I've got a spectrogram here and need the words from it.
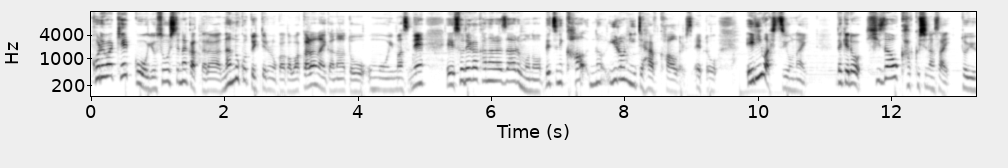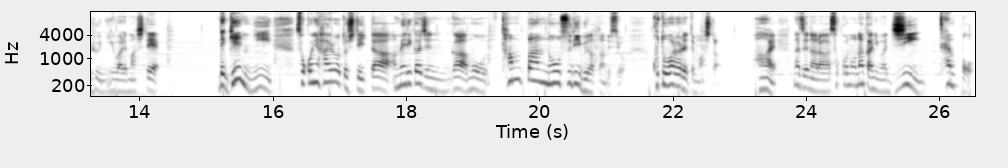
これは結構予想してなかったら何のこと言ってるのかがわからないかなと思いますね。えー、袖が必ずあるもの、別に no, You don't need to have collars。えっと、襟は必要ない。だけど、膝を隠しなさいというふうに言われまして、で、現にそこに入ろうとしていたアメリカ人がもう短パンノースリーブだったんですよ。断られてました。はい。なぜなら、そこの中には寺院、テンポ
